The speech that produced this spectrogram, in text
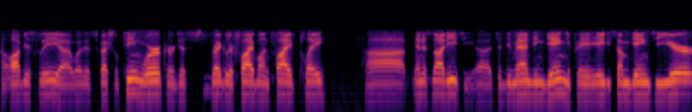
Uh, obviously, uh, whether it's special team work or just regular five-on-five play, uh, and it's not easy. Uh, it's a demanding game. You play 80 some games a year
